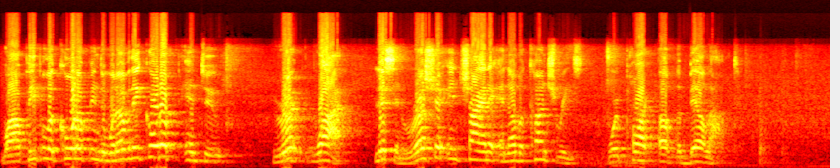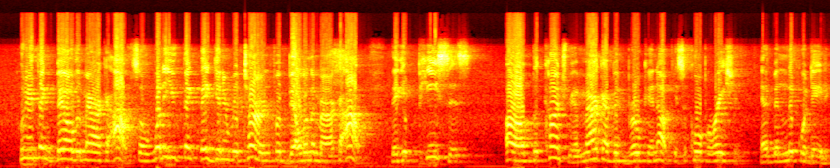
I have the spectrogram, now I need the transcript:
While people are caught up into whatever they caught up into, why? Listen, Russia and China and other countries were part of the bailout. Who do you think bailed America out? So what do you think they get in return for bailing America out? They get pieces of the country. America has been broken up. It's a corporation. It has been liquidated.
